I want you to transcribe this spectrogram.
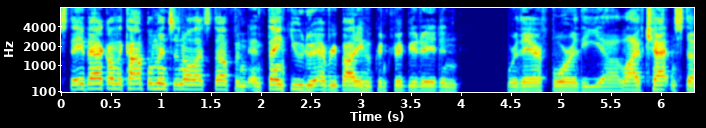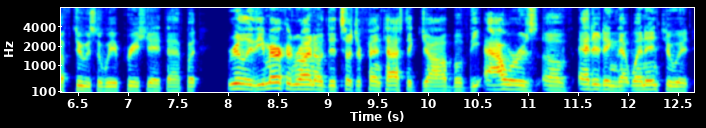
stay back on the compliments and all that stuff. And, and thank you to everybody who contributed and were there for the uh, live chat and stuff too. So we appreciate that. But really, the American Rhino did such a fantastic job of the hours of editing that went into it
